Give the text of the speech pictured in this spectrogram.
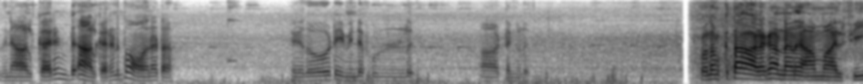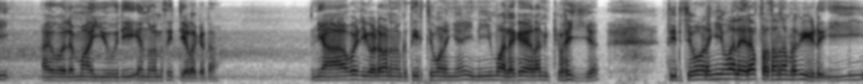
ഇതിന് ആൾക്കാരുണ്ട്. ആൾക്കാരുണ്ട് തോന്നണം കേട്ടോ. ഏതോ ടീമിന്റെ ഫുള്ള് ആട്ടങ്ങൾ അപ്പോൾ നമുക്ക് താഴെ കാണാണ് അമാൽഫി അതുപോലെ മയൂരി എന്ന് പറഞ്ഞ സിറ്റികളൊക്കെ കേട്ടോ. ഇനി ആ വഴിയോടെ വേണം നമുക്ക് തിരിച്ചു പോകണമെങ്കിൽ. ഇനി ഈ മല കയറാൻ എനിക്ക് വയ്യ. തിരിച്ചു പോകണമെങ്കിൽ ഈ മലയുടെ അപ്പുറത്താണ് നമ്മുടെ വീട്. ഈ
